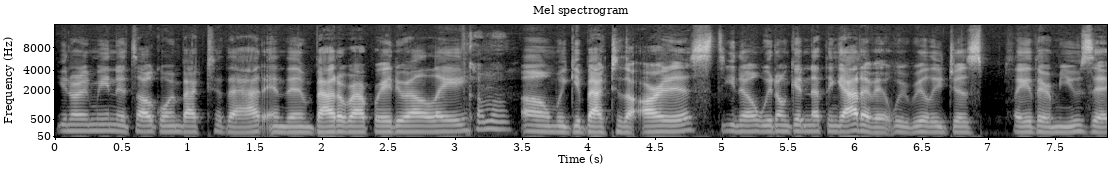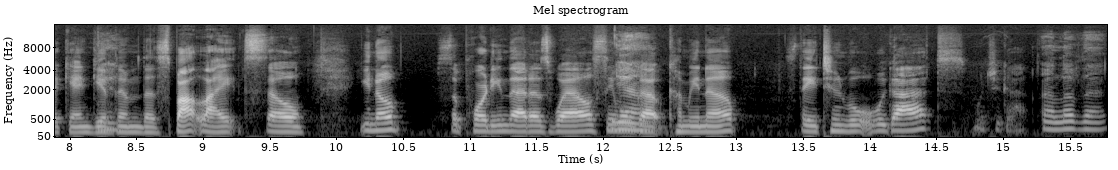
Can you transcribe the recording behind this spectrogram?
you know what i mean? It's all going back to that. And then battle rap radio la Come on. um we get back to the artist. You know we don't get nothing out of it. We really just play their music and give them the spotlight so you know supporting that as well. Seeing what we got coming up stay tuned with what we got what you got I love that.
